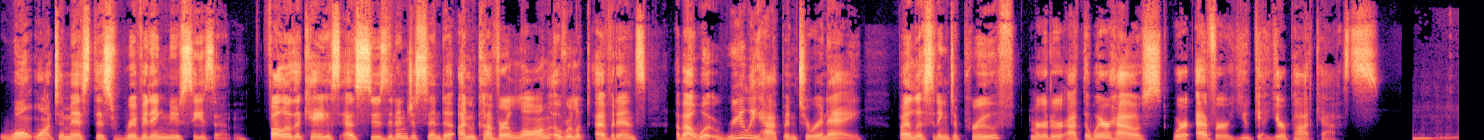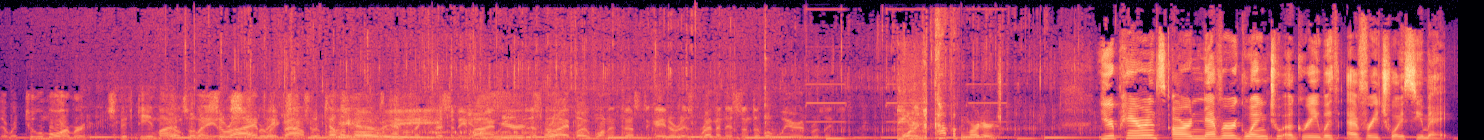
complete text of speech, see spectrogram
won't want to miss this riveting new season. Follow the case as Susan and Jacinda uncover long overlooked evidence about what really happened to Renee by listening to Proof Murder at the Warehouse wherever you get your podcasts. There were two more murders 15 miles when away. police in arrived, Silver they found section the of telephone and Angeles. electricity lines described by one investigator as reminiscent of a weird religion. Morning. Cup of murder. Your parents are never going to agree with every choice you make.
